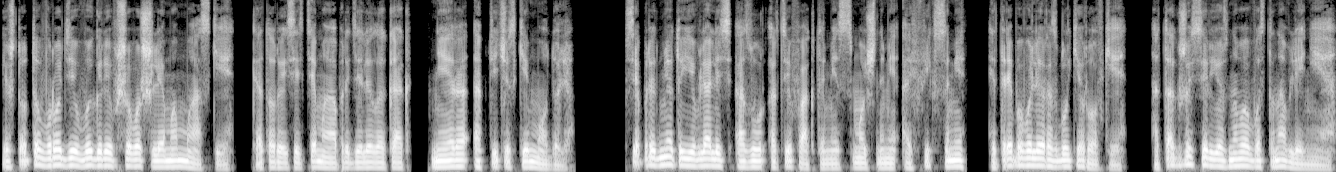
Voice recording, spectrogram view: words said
и что-то вроде выгоревшего шлема маски, который система определила как нейрооптический модуль. Все предметы являлись азур-артефактами с мощными аффиксами и требовали разблокировки, а также серьезного восстановления.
